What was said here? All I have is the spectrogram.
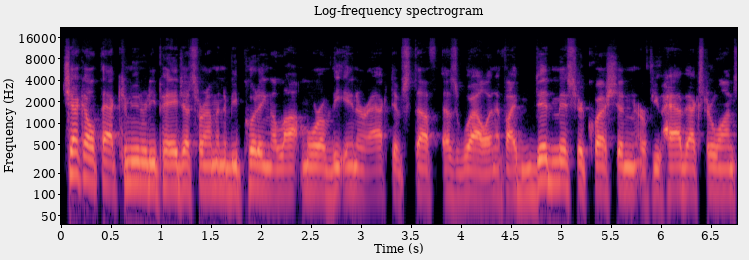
Check out that community page. That's where I'm going to be putting a lot more of the interactive stuff as well. And if I did miss your question or if you have extra ones,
